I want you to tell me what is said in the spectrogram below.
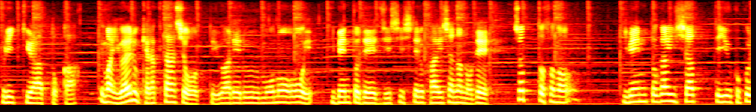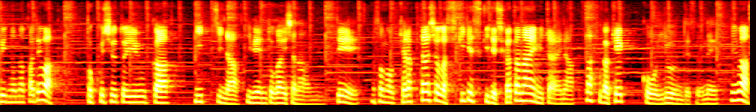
プリキュアとか、まあ、いわゆるキャラクターショーって言われるものをイベントで実施してる会社なのでちょっとそのイベント会社っていうくくりの中では特殊というかニッチなイベント会社なんでそのキャラクターショーが好きで好きで仕方ないみたいなスタッフが結構いるんですよね。でまあ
